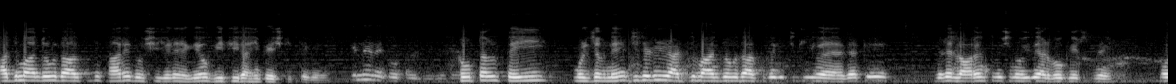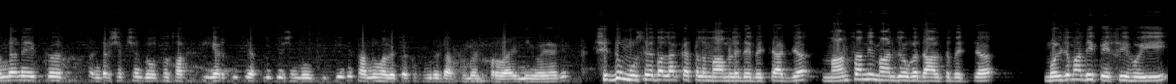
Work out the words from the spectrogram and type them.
ਅੱਜ ਮਾਨਯੋਗ ਅਦਾਲਤ 'ਚ ਸਾਰੇ ਦੋਸ਼ੀ ਜਿਹੜੇ ਹੈਗੇ ਉਹ ਵੀਸੀ ਰਾਹੀਂ ਪੇਸ਼ ਕੀਤੇ ਗਏ। ਕਿੰਨੇ ਨੇ ਟੋਟਲ ਜੀ? ਟੋਟਲ 23 ਮੁਲਜ਼ਮ ਨੇ। ਜੀ ਜਿਹੜੀ ਅੱਜ ਮਾਨਯੋਗ ਅਦਾਲਤ ਦੇ ਵਿੱਚ ਕੀ ਹੋਇਆ ਹੈਗਾ ਕਿ ਜਿਹੜੇ ਲਾਰੈਂਸ ਬਿਸ਼ਨੋਈ ਦੇ ਐਡਵੋਕੇਟਸ ਨੇ ਉਹਨਾਂ ਨੇ ਇੱਕ ਅੰਡਰ ਸੈਕਸ਼ਨ 207 ਸੀਆਰਪੀ ਦੀ ਐਪਲੀਕੇਸ਼ਨ ਮੂਵ ਕੀਤੀ ਹੈ ਕਿ ਸਾਨੂੰ ਹਾਲੇ ਤੱਕ ਪੂਰੇ ਡਾਕੂਮੈਂਟ ਪ੍ਰੋਵਾਈਡ ਨਹੀਂ ਹੋਏ ਹੈਗੇ। ਸਿੱਧੂ ਮੂਸੇਵਾਲਾ ਕਤਲ ਮਾਮਲੇ ਦੇ ਵਿੱਚ ਅੱਜ ਮਾਨਸਾ ਦੀ ਮਾਨਯੋਗ ਅਦਾਲਤ ਵਿੱਚ ਮੁਲਜ਼ਮਾਂ ਦੀ ਪੇਸ਼ੀ ਹੋਈ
